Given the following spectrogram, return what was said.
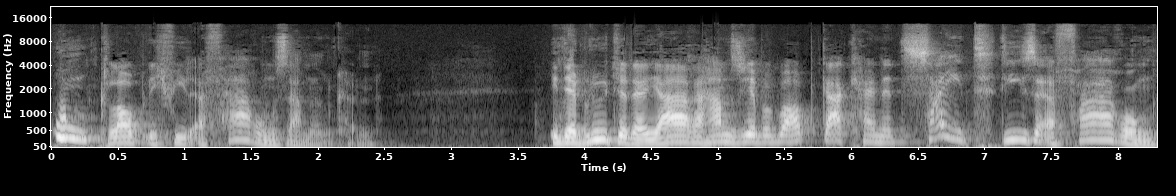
unglaublich viel Erfahrung sammeln können. In der Blüte der Jahre haben Sie aber überhaupt gar keine Zeit, diese Erfahrung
